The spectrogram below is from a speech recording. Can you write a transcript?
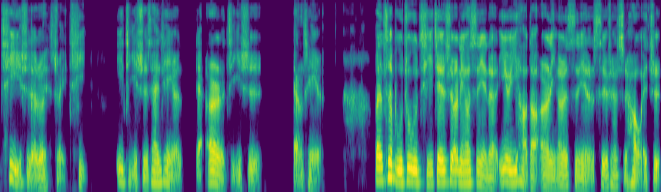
气式的热水器，一级是三千元，两二级是两千元。本次补助期间是二零二四年的一月一号到二零二四年四月三十号为止。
